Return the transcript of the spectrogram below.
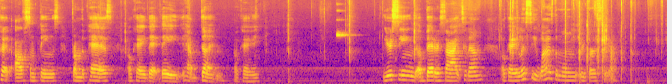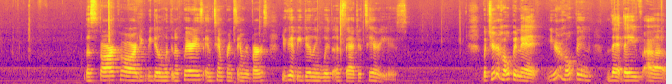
cut off some things from the past. Okay, that they have done. Okay you're seeing a better side to them. Okay, let's see. Why is the moon reversed here? The star card, you could be dealing with an Aquarius and temperance in reverse. You could be dealing with a Sagittarius. But you're hoping that, you're hoping that they've uh,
